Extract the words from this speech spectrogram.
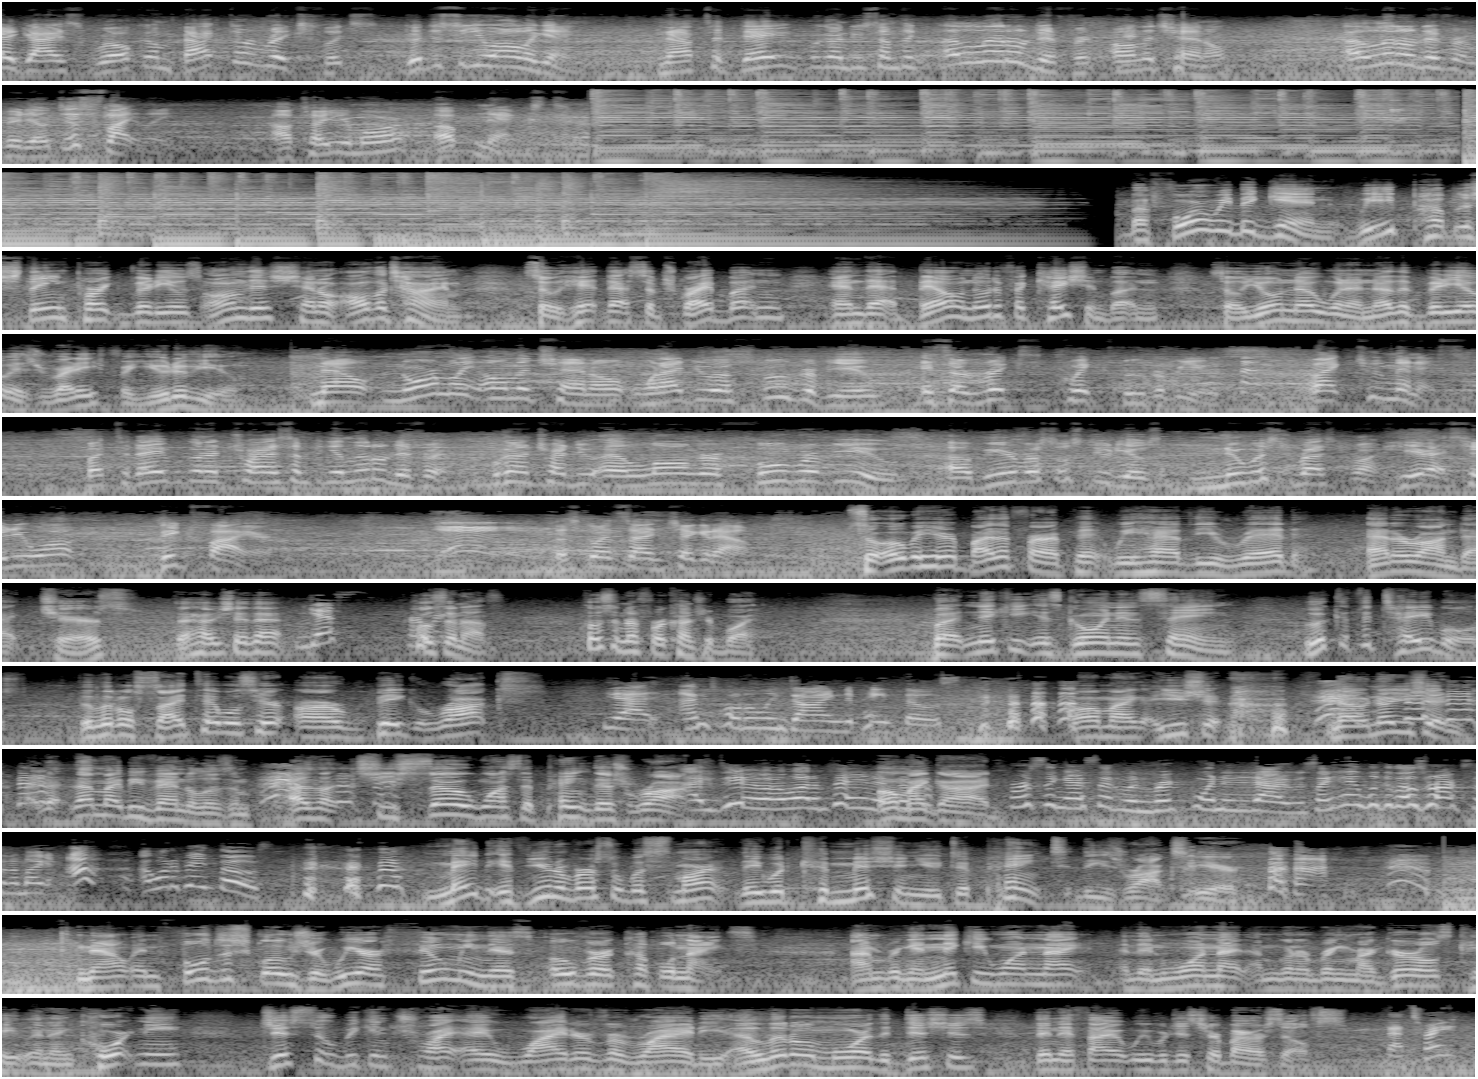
Hey guys, welcome back to Rix Flix. Good to see you all again. Now today we're gonna do something a little different on the channel. A little different video, just slightly. I'll tell you more up next. Before we begin, we publish theme park videos on this channel all the time. So hit that subscribe button and that bell notification button so you'll know when another video is ready for you to view. Now, normally on the channel, when I do a food review, it's a Rick's Quick Food Review, like two minutes. But today we're gonna try something a little different. We're gonna try to do a longer full review of Universal Studios' newest restaurant here at City Walk, Big Fire. Yay! Let's go inside and check it out. So over here by the fire pit, we have the red Adirondack chairs. Is that how you say that? Yes. Close enough. Close enough for a country boy. But Nikki is going insane. Look at the tables. The little side tables here are big rocks. Yeah, I'm totally dying to paint those. Oh my god, you should. no, no, you shouldn't. That, that might be vandalism. I was like, she so wants to paint this rock. I do. I want to paint it. Oh my God. First thing I said when Rick pointed it out, he was like, "Hey, look at those rocks," and I'm like, "Ah, I want to paint those." Maybe if Universal was smart, they would commission you to paint these rocks here. now, in full disclosure, we are filming this over a couple nights. I'm bringing Nikki one night, and then one night I'm gonna bring my girls, Caitlin and Courtney, just so we can try a wider variety, a little more of the dishes than if I, we were just here by ourselves. That's right.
